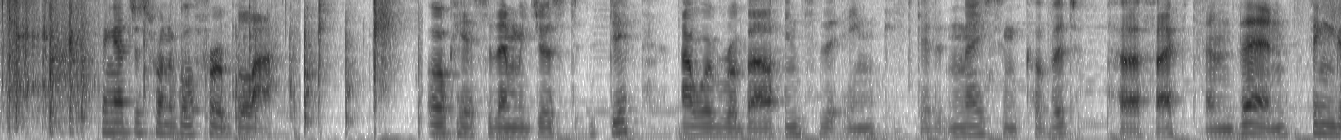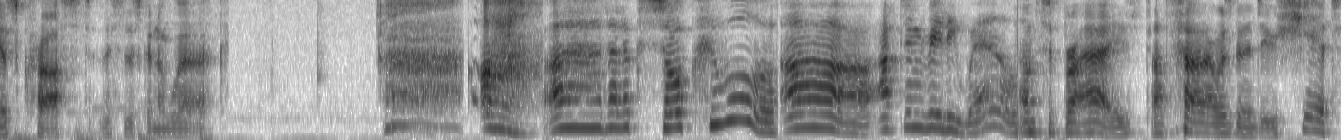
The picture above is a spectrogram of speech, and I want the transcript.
I think I just want to go for a black. Okay, so then we just dip our rubber into the ink, get it nice and covered, perfect, and then, fingers crossed, this is gonna work. Ah, ah, that looks so cool. Ah, I've done really well. I'm surprised. I thought I was going to do shit.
